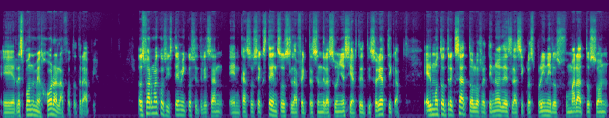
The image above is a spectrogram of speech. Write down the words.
eh, responde mejor a la fototerapia. Los fármacos sistémicos se utilizan en casos extensos, la afectación de las uñas y artritis psoriática. El mototrexato, los retinoides, la ciclosporina y los fumaratos son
